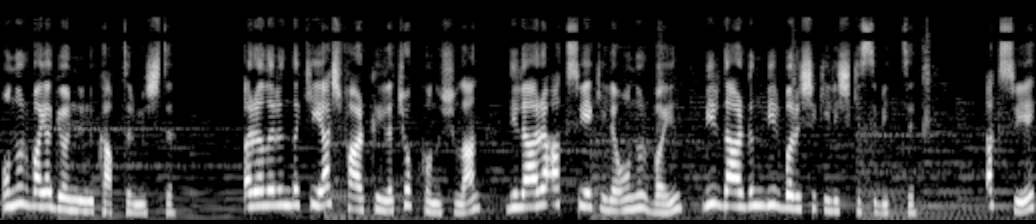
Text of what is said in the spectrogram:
Onur Bay'a gönlünü kaptırmıştı. Aralarındaki yaş farkıyla çok konuşulan, Dilara Aksüyek ile Onur Bay'ın, bir dargın bir barışık ilişkisi bitti. Aksüyek,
